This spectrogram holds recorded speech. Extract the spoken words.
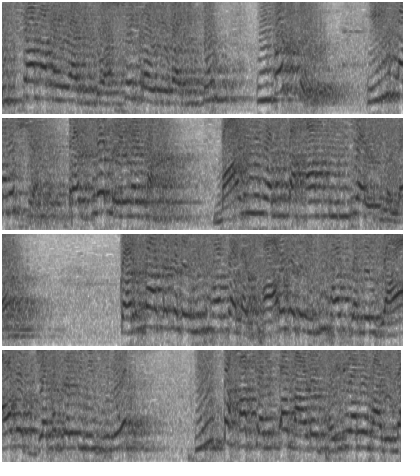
ರುಕ್ಸಾನಮಯವಾಗಿದ್ದು ಅಷ್ಟೇ ಕ್ರೌರ್ಯವಾಗಿತ್ತು. ಇವತ್ತು ಈ ಮನುಷ್ಯ ಪ್ರಜ್ವಲ್ ರೇವಣ್ಣ ಮಾಡಿರುವಂತಹ ಕೃತ್ಯ ಇದೆಯಲ್ಲ ಕರ್ನಾಟಕದ ಇತಿಹಾಸ ಅಲ್ಲ, ಭಾರತದ ಇತಿಹಾಸದಲ್ಲಿ ಯಾವ ಜನಪ್ರತಿನಿಧಿನೂ ಇಂತಹ ಕೆಲಸ ಮಾಡೋ ಧೈರ್ಯನೂ ಮಾಡಿಲ್ಲ,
